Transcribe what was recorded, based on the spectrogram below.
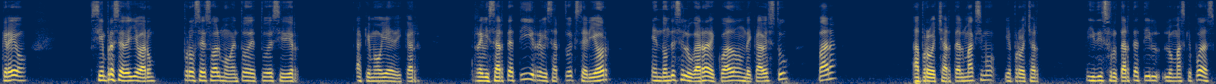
creo siempre se debe llevar un proceso al momento de tú decidir a qué me voy a dedicar. Revisarte a ti y revisar tu exterior, en dónde es el lugar adecuado donde cabes tú para aprovecharte al máximo y aprovechar y disfrutarte a ti lo más que puedas.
